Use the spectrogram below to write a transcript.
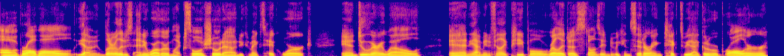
uh, brawl ball. Yeah, I mean, literally just anywhere other than like solo showdown. You can make Tick work and do very well. And yeah, I mean, I feel like people really just don't seem to be considering Tick to be that good of a brawler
